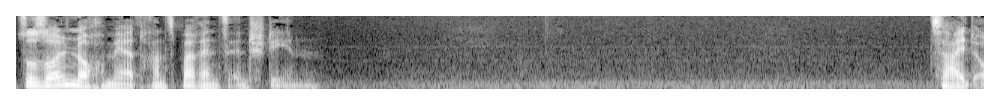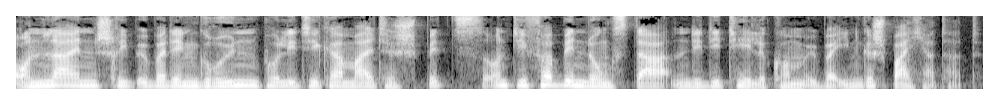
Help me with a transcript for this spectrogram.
So soll noch mehr Transparenz entstehen. Zeit Online schrieb über den grünen Politiker Malte Spitz und die Verbindungsdaten, die die Telekom über ihn gespeichert hat.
